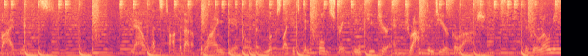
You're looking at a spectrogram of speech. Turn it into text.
five minutes. Now, let's talk about a flying vehicle that looks like it's been pulled straight from the future and dropped into your garage. The Doroni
